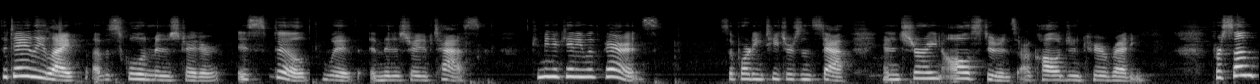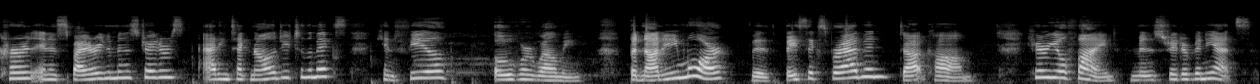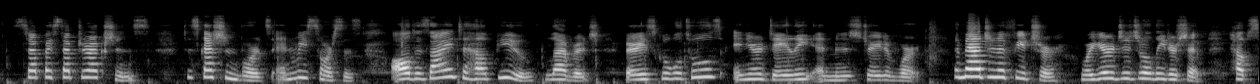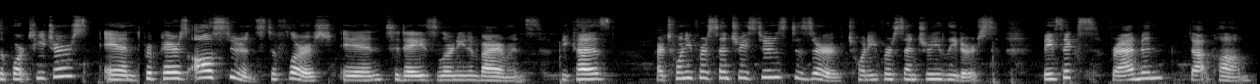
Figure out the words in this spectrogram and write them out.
The daily life of a school administrator is filled with administrative tasks, communicating with parents, supporting teachers and staff, and ensuring all students are college and career ready. For some current and aspiring administrators, adding technology to the mix can feel overwhelming, but not anymore with basicsforadmin.com. Here you'll find administrator vignettes, step-by-step directions, discussion boards, and resources, all designed to help you leverage various Google tools in your daily administrative work. Imagine a future where your digital leadership helps support teachers and prepares all students to flourish in today's learning environments because our 21st century students deserve 21st century leaders. Basicsforadmin.com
